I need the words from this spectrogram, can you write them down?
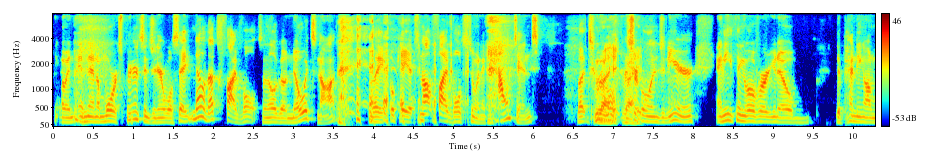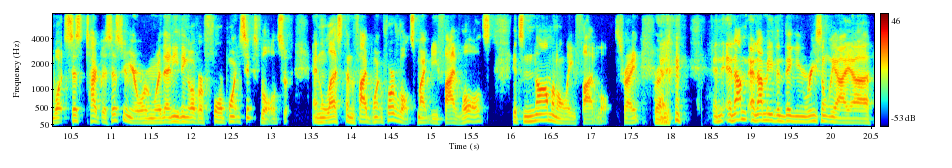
you know, and, and then a more experienced engineer will say, No, that's five volts. And they'll go, No, it's not. like, okay, it's not five volts to an accountant but to right, an electrical right. engineer, anything over, you know, depending on what type of system you're working with, anything over 4.6 volts and less than 5.4 volts might be five volts. It's nominally five volts, right? Right. and and I'm and I'm even thinking recently I uh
